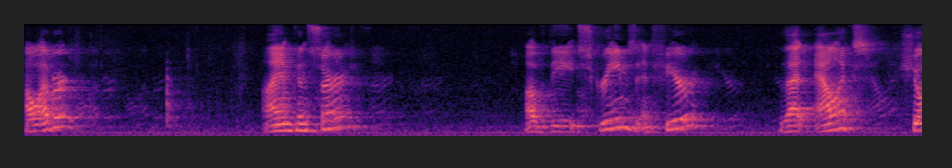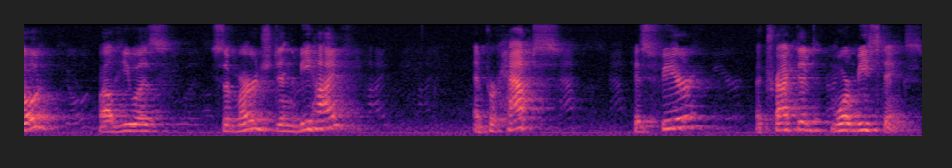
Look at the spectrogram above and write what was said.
However, I am concerned of the screams and fear that Alex showed while he was submerged in the beehive, and perhaps his fear attracted more bee stings.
